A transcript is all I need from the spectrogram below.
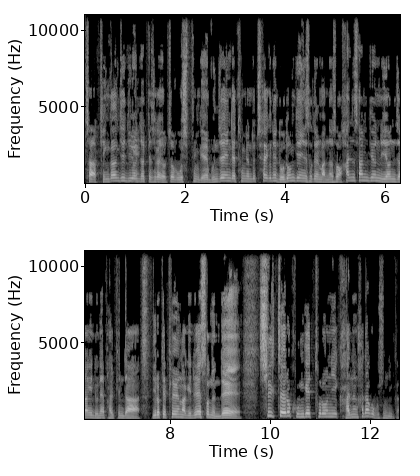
자, 김강진 위원장께 제가 여쭤보고 싶은 게 문재인 대통령도 최근에 노동계 인사들 만나서 한상균 위원장이 눈에 밟힌다 이렇게 표현하기도 했었는데 실제로 공개 토론이 가능하다고 보십니까?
